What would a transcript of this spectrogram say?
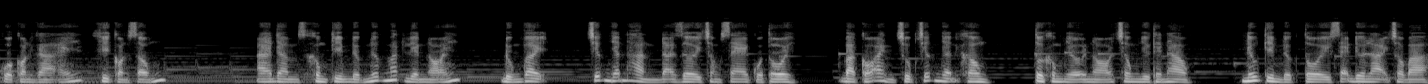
của con gái khi còn sống. Adams không kìm được nước mắt liền nói, đúng vậy, chiếc nhẫn hẳn đã rơi trong xe của tôi. Bà có ảnh chụp chiếc nhẫn không? Tôi không nhớ nó trông như thế nào. Nếu tìm được tôi sẽ đưa lại cho bà.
